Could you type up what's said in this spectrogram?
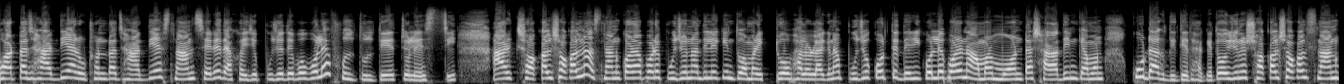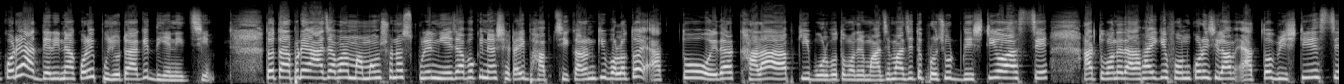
ঘরটা ঝাড় দিয়ে আর উঠোনটা ঝাড় দিয়ে স্নান সেরে দেখো এই যে পুজো দেবো বলে ফুল তুলতে চলে এসেছি। আর সকাল সকাল না স্নান করার পরে পুজো না দিলে কিন্তু আমার একটুও ভালো লাগে না। পুজো করতে দেরি করলে পরে না আমার মনটা সারাদিন কেমন কুডাক দিতে থাকে। তো ওই জন্য সকাল সকাল স্নান করে আর দেরি না করে পুজোটা আগে দিয়ে নিচ্ছি। তো তারপরে আজ আবার মামাম সোনা স্কুলে নিয়ে যাব কি না সেটাই ভাবছি। কারণ কি বলতো, এত ওয়েদার খারাপ, কি বলব তোমাদের? মাঝে মাঝে তো প্রচুর বৃষ্টিও আসছে। আর তোমাদের দাদাভাইকে ফোন করেছিলাম, এত বৃষ্টি এসছে,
